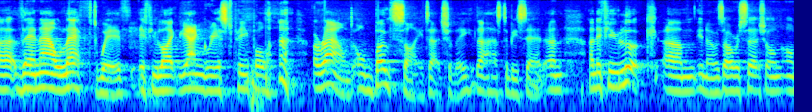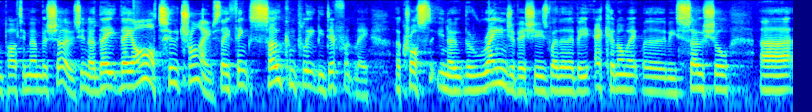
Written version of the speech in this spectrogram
Uh, they're now left with, if you like, the angriest people around on both sides, actually, that has to be said. And, and if you look, um, you know, as our research on, on party members shows, you know, they, they are two tribes. They think so completely differently across, you know, the range of issues, whether they be economic, whether they be social. Uh,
